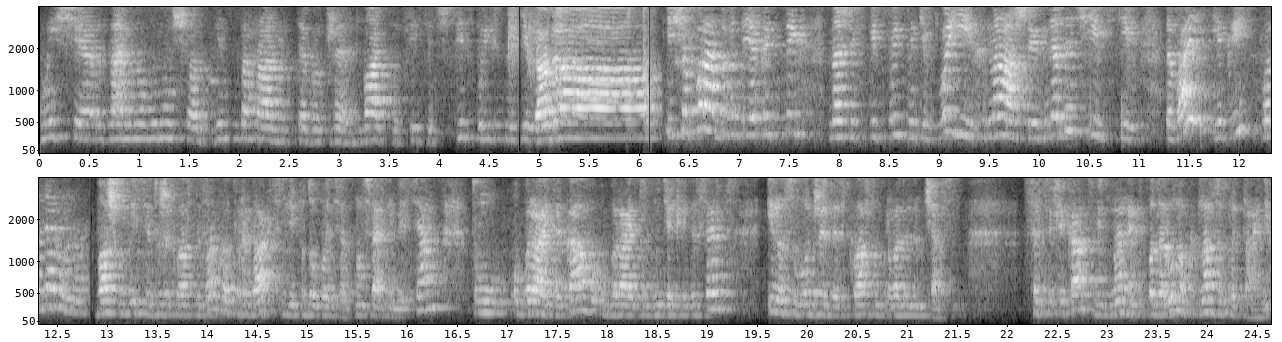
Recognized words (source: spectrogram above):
Ми ще знаємо новину, що в інстаграмі в тебе вже 20 тисяч підписників. Та-дам! І щоб порадувати якось цих наших підписників, твоїх, наших, глядачів всіх, давай якийсь подарунок. В вашому місті дуже класний заклад, редакція, мені подобаються атмосферні місця. Тому обирайте каву, обирайте будь-який десерт і насолоджуйтесь класно проведеним часом. Сертифікат від мене в подарунок на запитання,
